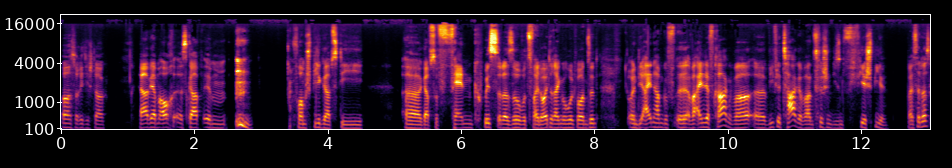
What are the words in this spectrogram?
das war richtig stark. Ja, wir haben auch, es gab im, vorm Spiel gab es die, äh, gab so Fan-Quiz oder so, wo zwei Leute reingeholt worden sind. Und die einen haben, äh, aber eine der Fragen war, äh, wie viele Tage waren zwischen diesen vier Spielen? Weißt du das?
